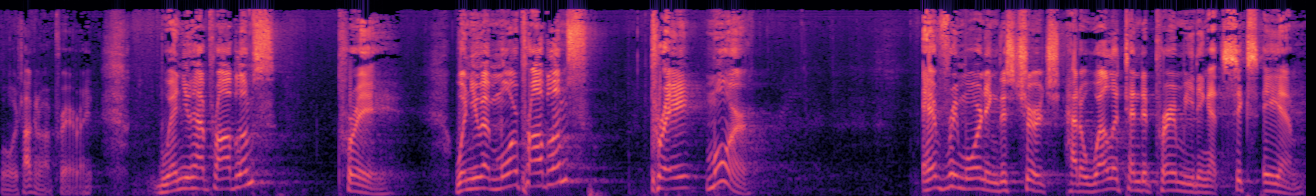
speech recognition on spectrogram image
Well, we're talking about prayer, right? When you have problems, pray. When you have more problems, pray more. Every morning, this church had a well attended prayer meeting at 6 a.m.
